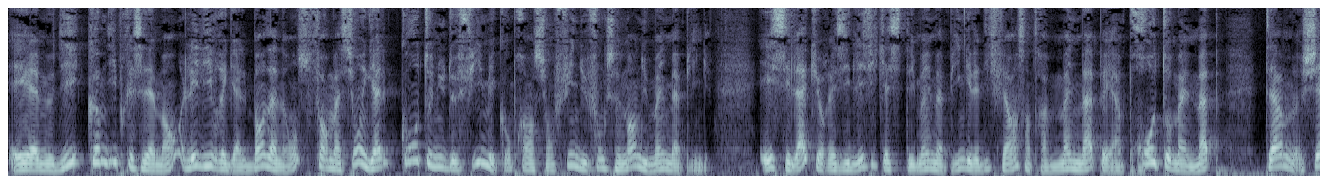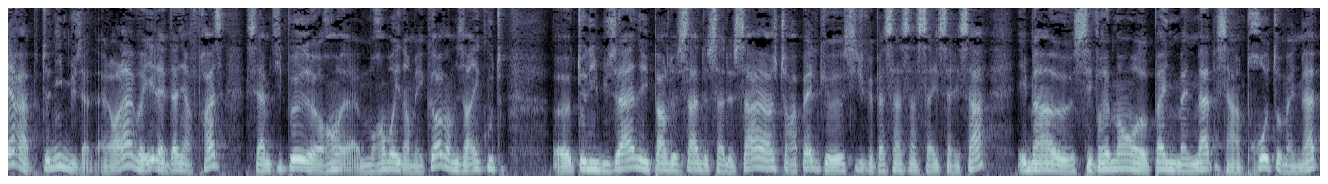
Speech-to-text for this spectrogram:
Et elle me dit, comme dit précédemment, les livres égale bande-annonce, formation égale contenu de film et compréhension fine du fonctionnement du mind mapping. Et c'est là que réside l'efficacité du mind mapping et la différence entre un mind map et un proto-mind map, terme cher à Tony Buzan. Alors là, vous voyez, la dernière phrase, c'est un petit peu me renvoyer dans mes cordes en me disant, écoute, euh, Tony Buzan, il parle de ça, de ça, de ça. Hein. je te rappelle que si tu fais pas ça, ça, ça et ça et ça, et eh ben euh, c'est vraiment euh, pas une mind map, c'est un proto mind map.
